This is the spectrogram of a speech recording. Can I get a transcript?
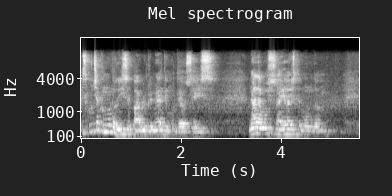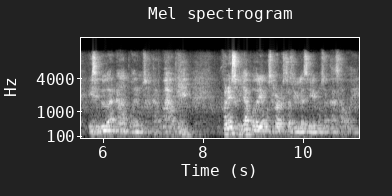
Escucha cómo lo dice Pablo en 1 Timoteo 6. Nada hemos traído a este mundo y sin duda nada podremos sacar. ¡Wow! ¿qué? Con eso ya podríamos cerrar nuestras Biblias y irnos a casa hoy.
